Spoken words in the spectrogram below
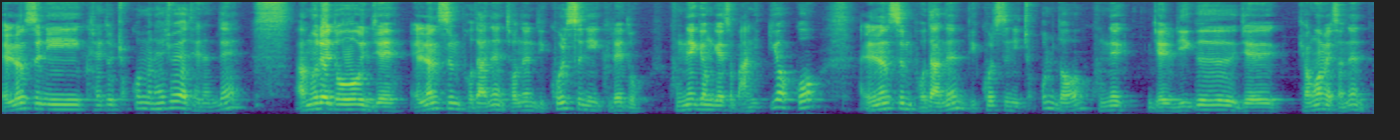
앨런슨이 그래도 조금은 해줘야 되는데 아무래도 이제 앨런슨보다는 저는 니콜슨이 그래도 국내 경기에서 많이 뛰었고 앨런슨보다는 니콜슨이 조금 더 국내 이제 리그 이제 경험에서는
